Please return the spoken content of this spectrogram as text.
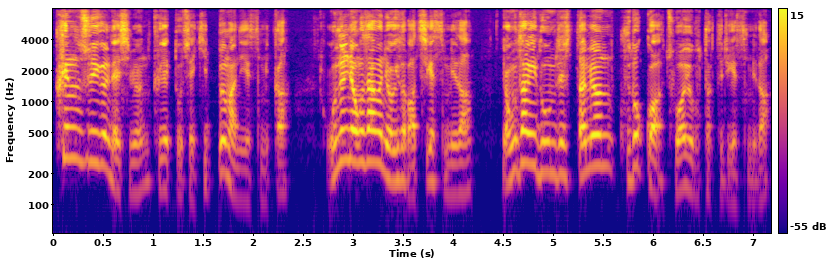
큰 수익을 내시면 그게 또 제 기쁨 아니겠습니까? 오늘 영상은 여기서 마치겠습니다. 영상이 도움되셨다면 구독과 좋아요 부탁드리겠습니다.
